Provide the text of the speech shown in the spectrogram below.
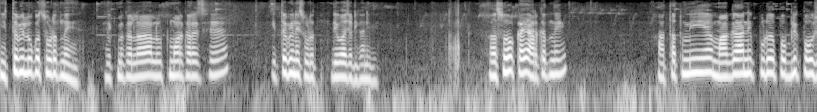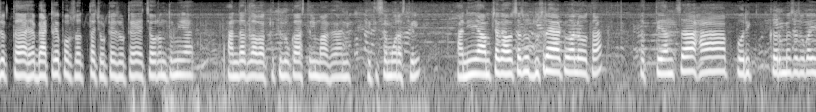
इथं बी लोक सोडत नाही. एकमेकाला लूटमार करायचे इथं बी नाही सोडत देवाच्या ठिकाणी बी. असो काही हरकत नाही. आता तुम्ही मागं आणि पुढं पब्लिक पाहू शकता ह्या बॅटऱ्या पाहू शकता छोट्या छोट्या याच्यावरून तुम्ही अंदाज लावा किती लोक असतील मागं आणि किती समोर असतील. आणि आमच्या गावचा जो दुसरा ॲटोवाला होता तर त्यांचा हा परिक्रमेचा जो काही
